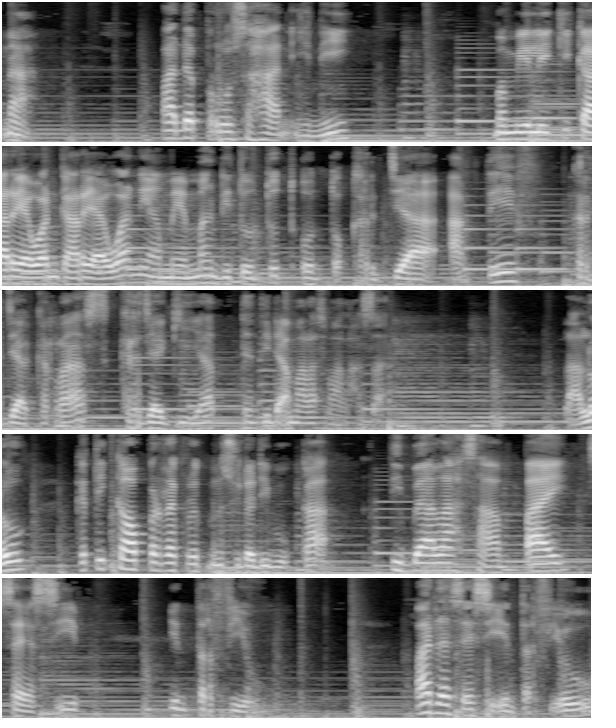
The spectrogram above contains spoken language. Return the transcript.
Nah, pada perusahaan ini memiliki karyawan-karyawan yang memang dituntut untuk kerja aktif, kerja keras, kerja giat, dan tidak malas-malasan. Lalu, ketika open recruitment sudah dibuka, tibalah sampai sesi interview. Pada sesi interview,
